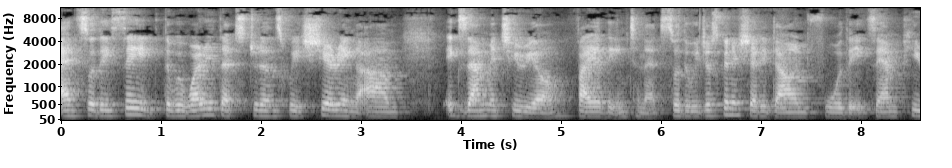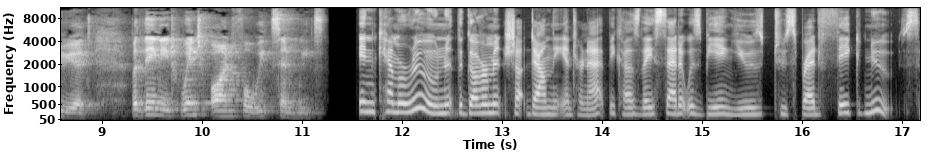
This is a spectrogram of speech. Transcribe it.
And so they said they were worried that students were sharing um, exam material via the internet. So they were just going to shut it down for the exam period. But then it went on for weeks and weeks. In Cameroon, the government shut down the internet because they said it was being used to spread fake news.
